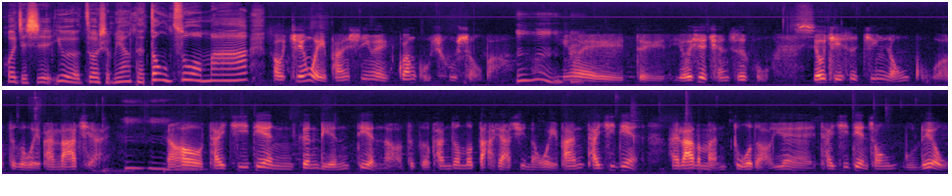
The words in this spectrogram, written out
或者是又有做什么样的动作吗？哦，今天尾盘是因为关谷出手吧？嗯哼，因为对有一些全资股，尤其是金融股哦，这个尾盘拉起来，嗯哼，然后台积电跟联电啊，这个盘中都打下去呢。尾盘台积电还拉的蛮多的，因为台积电从五六五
